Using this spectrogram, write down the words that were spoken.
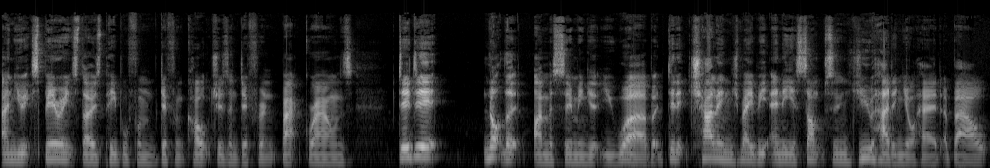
and you experienced those people from different cultures and different backgrounds, did it not that I'm assuming that you were, but did it challenge maybe any assumptions you had in your head about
